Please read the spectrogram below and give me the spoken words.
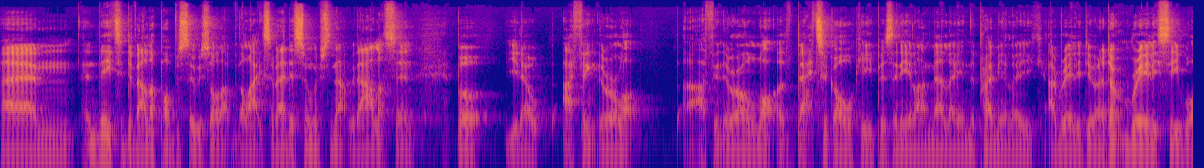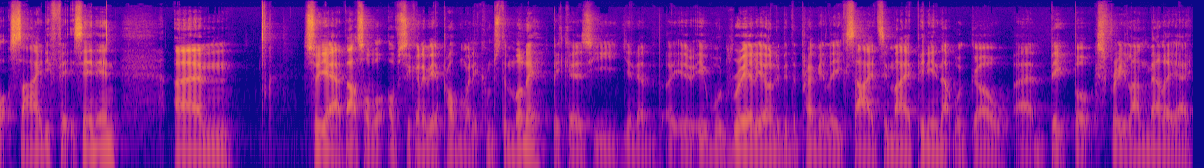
Um, and need to develop. Obviously, we saw that with the likes of Ederson. We've seen that with Alisson. But you know, I think there are a lot. I think there are a lot of better goalkeepers than Illan Meslier in the Premier League. I really do, and I don't really see what side he fits in in. Um, so yeah, that's obviously going to be a problem when it comes to money because you you know it, would really only be the Premier League sides, in my opinion, that would go uh, big bucks for Illan Meslier.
